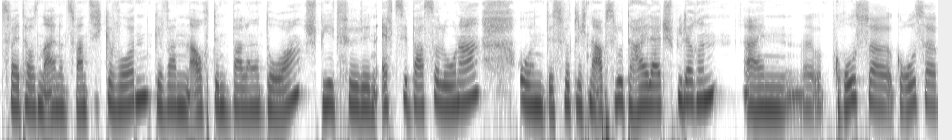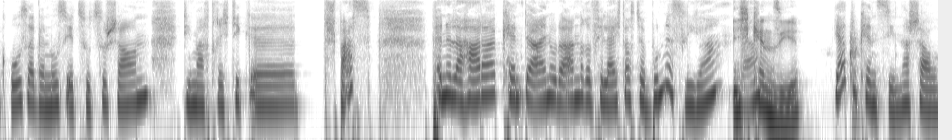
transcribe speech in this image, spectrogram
2021 geworden, gewann auch den Ballon d'Or, spielt für den FC Barcelona und ist wirklich eine absolute Highlight-Spielerin. Ein äh, großer, großer, großer Genuss, ihr zuzuschauen. Die macht richtig äh, Spaß. Penela Harder kennt der ein oder andere vielleicht aus der Bundesliga. Ich ja. kenne sie. Ja, du kennst sie, na schau.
